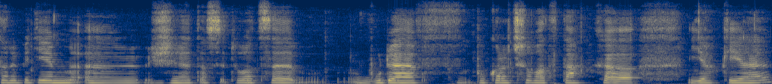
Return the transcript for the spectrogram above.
tady vidím, že ta situace bude pokračovat tak, jak je.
